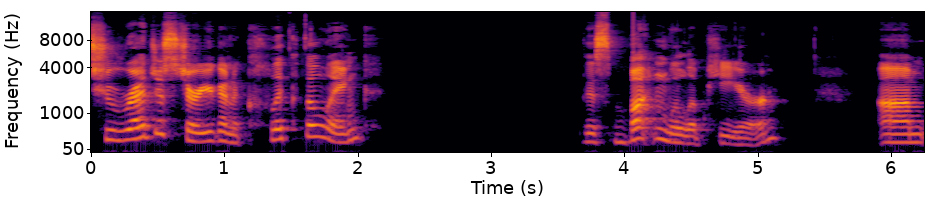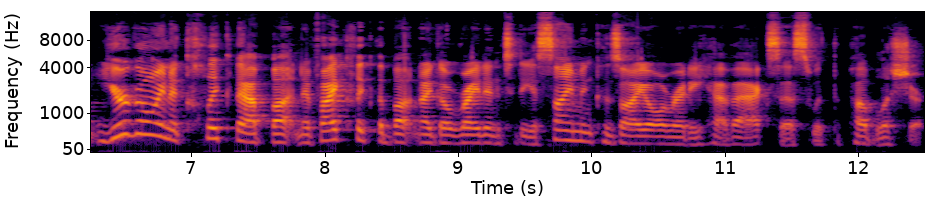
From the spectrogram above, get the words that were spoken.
To register, you're going to click the link. This button will appear. Um, you're going to click that button. If I click the button, I go right into the assignment because I already have access with the publisher.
